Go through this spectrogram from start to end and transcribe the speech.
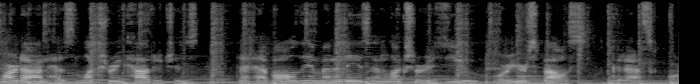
Mardon has luxury cottages that have all the amenities and luxuries you or your spouse could ask for.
